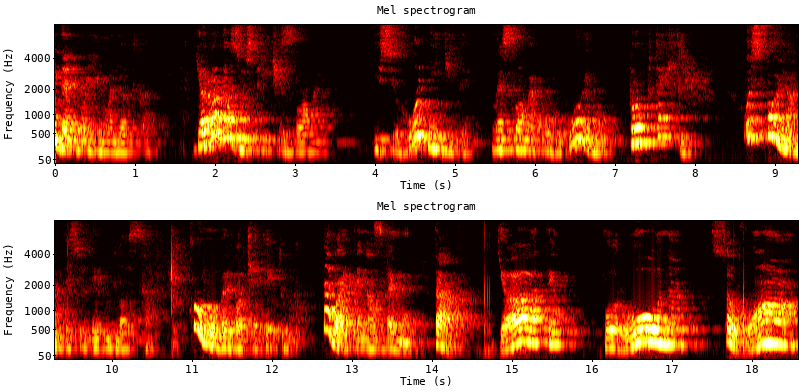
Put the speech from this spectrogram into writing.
Добрий день, мої малятка. Я рада зустрічі з вами. І сьогодні, діти, ми з вами поговоримо про птахів. Ось погляньте сюди, будь ласка. Кого ви бачите тут? Давайте назвемо. Так, дятел, ворона, сова,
